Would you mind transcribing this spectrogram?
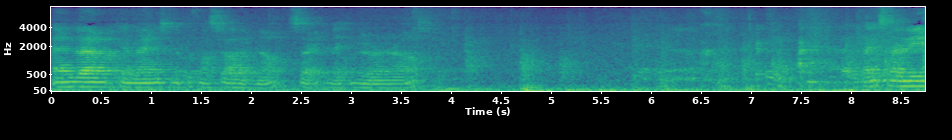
And um, okay, man, just to put my slide up now. Sorry, making me run around. Thanks, Mandy.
